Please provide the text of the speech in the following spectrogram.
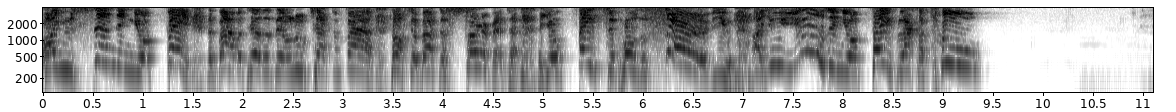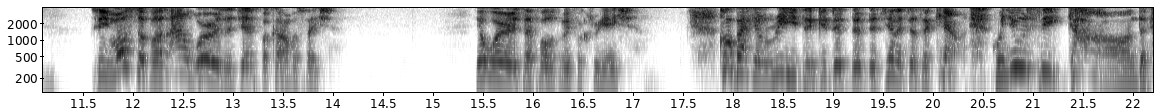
Are you sending your faith? The Bible tells us in Luke chapter 5, talks about the servant. Your faith supposed to serve you. Are you using your faith like a tool? See, most of us, our words are just for conversation. Your words are supposed to be for creation. Go back and read the, the, the, the, Genesis account. When you see God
